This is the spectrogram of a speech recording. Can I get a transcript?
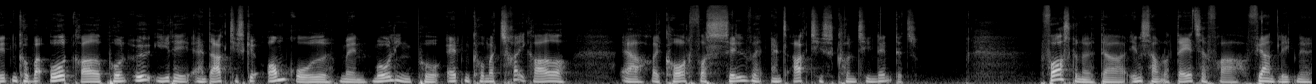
19,8 grader på en ø i det antarktiske område, men målingen på 18,3 grader er rekord for selve Antarktis-kontinentet. Forskerne, der indsamler data fra fjernliggende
